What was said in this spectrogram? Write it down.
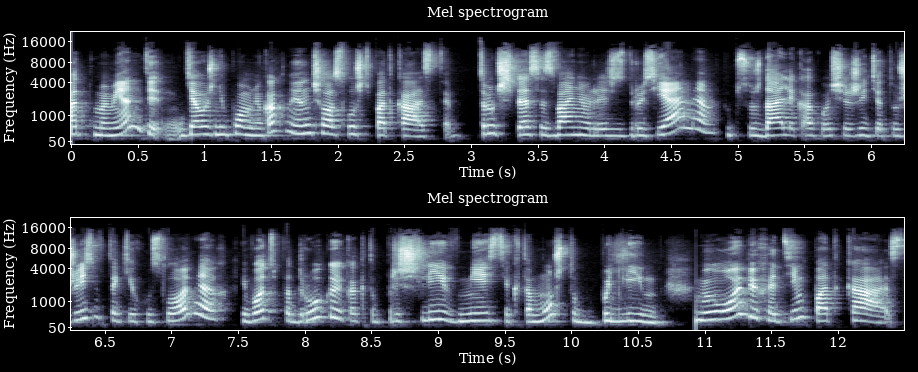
В этот момент, я уже не помню как, но я начала слушать подкасты. В том числе созванивались с друзьями, обсуждали, как вообще жить эту жизнь в таких условиях. И вот с подругой как-то пришли вместе к тому, что, блин, мы обе хотим подкаст.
